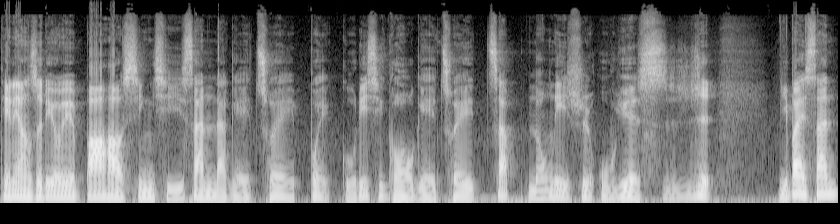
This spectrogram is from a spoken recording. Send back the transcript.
天亮是六月八号，星期三，六月初八，古历是五月初十，农历是五月十日，礼拜三。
